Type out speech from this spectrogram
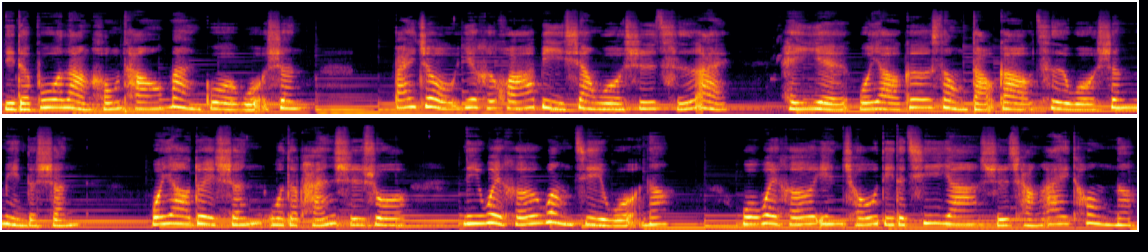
你的波浪洪涛漫过我身。白昼耶和华必向我施慈爱，黑夜我要歌颂祷告赐我生命的神。我要对神，我的磐石说：“你为何忘记我呢？我为何因仇敌的欺压时常哀痛呢？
